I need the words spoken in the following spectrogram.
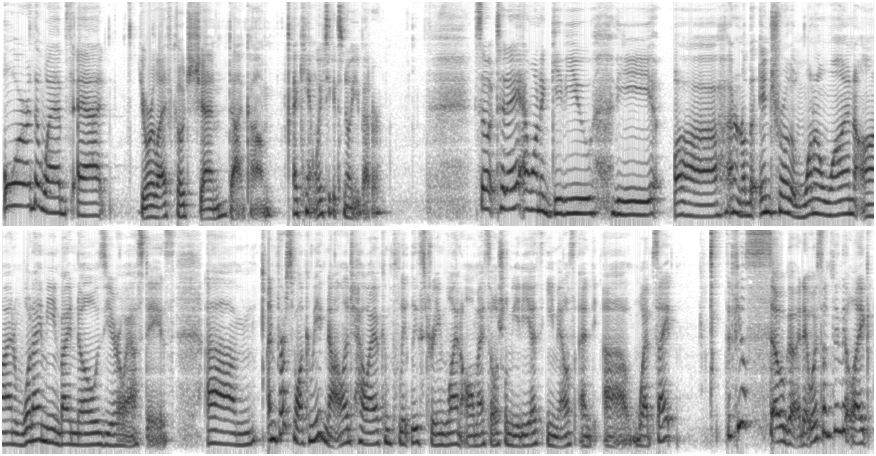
or the webs at yourlifecoachjen.com. I can't wait to get to know you better. So today I want to give you the uh, I don't know the intro, the 101 on what I mean by no zero ass days. Um, and first of all, can we acknowledge how I have completely streamlined all my social medias, emails, and uh, website? It feels so good. It was something that like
